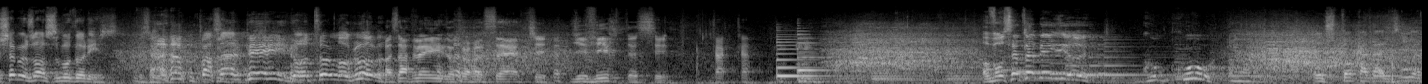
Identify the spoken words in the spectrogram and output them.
Chame os nossos motoristas. Passar bem, doutor Logulo. Passar bem, doutor Rossetti. Divirta-se. Cacá. Você também, eh, Gugu. Eu estou cada dia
